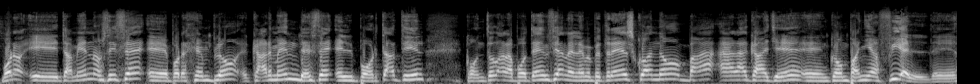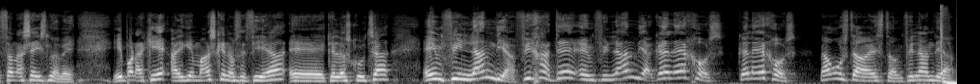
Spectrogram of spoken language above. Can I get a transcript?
Bueno, y también nos dice, eh, por ejemplo, Carmen, desde el portátil, con toda la potencia en el MP3, cuando va a la calle en compañía fiel de Zona 69. Y por aquí alguien más que nos decía eh, que lo escucha en Finlandia. Fíjate, en Finlandia, qué lejos, qué lejos. Me ha gustado esto, en Finlandia.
